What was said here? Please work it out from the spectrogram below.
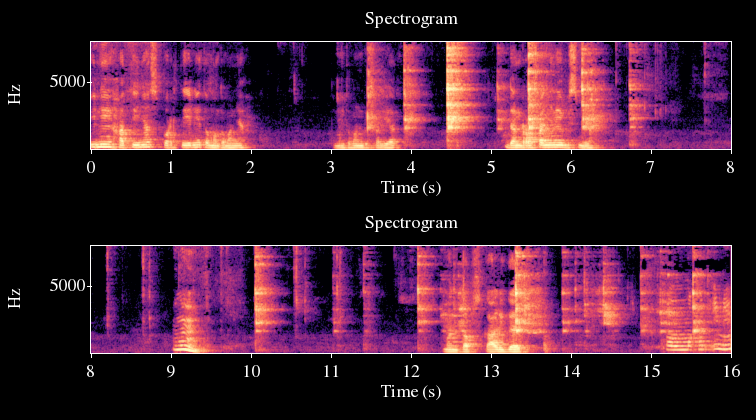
Ini hatinya seperti ini teman-temannya. Teman-teman bisa lihat. Dan rasanya ini bismillah. Hmm. Mantap sekali guys. Kalau makan ini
